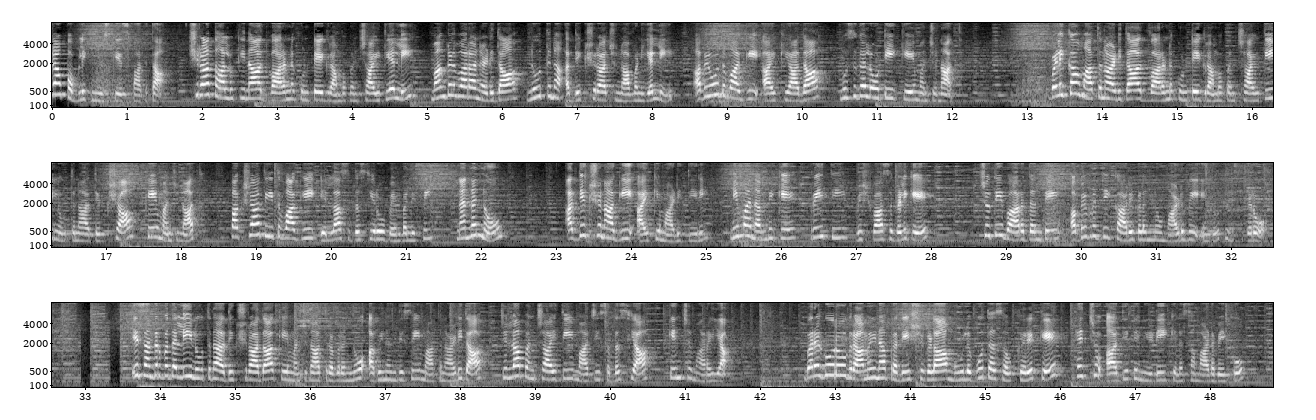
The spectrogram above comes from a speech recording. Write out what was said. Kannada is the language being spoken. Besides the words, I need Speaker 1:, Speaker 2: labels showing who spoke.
Speaker 1: ಶಿರಾ ಪಬ್ಲಿಕ್ ನ್ಯೂಸ್ಗೆ ಸ್ವಾಗತ. ಶಿರಾ ತಾಲೂಕಿನ ದ್ವಾರಣಕುಂಟೆ ಗ್ರಾಮ ಪಂಚಾಯಿತಿಯಲ್ಲಿ ಮಂಗಳವಾರ ನಡೆದ ನೂತನ ಅಧ್ಯಕ್ಷರ ಚುನಾವಣೆಯಲ್ಲಿ ಅವಿರೋಧವಾಗಿ ಆಯ್ಕೆಯಾದ ಮುಸುಗಲೋಟಿ ಕೆ. ಮಂಜುನಾಥ್. ಬಳಿಕ ಮಾತನಾಡಿದ ದ್ವಾರಣಕುಂಟೆ ಗ್ರಾಮ ಪಂಚಾಯಿತಿ ನೂತನ ಅಧ್ಯಕ್ಷ ಕೆ. ಮಂಜುನಾಥ್, ಪಕ್ಷಾತೀತವಾಗಿ ಎಲ್ಲ ಸದಸ್ಯರು ಬೆಂಬಲಿಸಿ, ನನ್ನನ್ನು ಅಧ್ಯಕ್ಷನಾಗಿ ಆಯ್ಕೆ ಮಾಡಿದ್ದೀರಿ. ನಿಮ್ಮ ನಂಬಿಕೆ, ಪ್ರೀತಿ, ವಿಶ್ವಾಸಗಳಿಗೆ ಚ್ಯುತಿ ಬಾರದಂತೆ ಅಭಿವೃದ್ಧಿ ಕಾರ್ಯಗಳನ್ನು ಮಾಡುವೆ ಎಂದು ತಿಳಿಸಿದರು. ಈ ಸಂದರ್ಭದಲ್ಲಿ ನೂತನ ಅಧ್ಯಕ್ಷರಾದ ಕೆ. ಮಂಜುನಾಥ್ ರವರನ್ನು ಅಭಿನಂದಿಸಿ ಮಾತನಾಡಿದ ಜಿಲ್ಲಾ ಪಂಚಾಯಿತಿ ಮಾಜಿ ಸದಸ್ಯ ಕೆಂಚಮಾರಯ್ಯ. ಬರಗೂರು ಗ್ರಾಮೀಣ ಪ್ರದೇಶಗಳ ಮೂಲಭೂತ ಸೌಕರ್ಯಕ್ಕೆ ಹೆಚ್ಚು ಆದ್ಯತೆ ನೀಡಿ ಕೆಲಸ ಮಾಡಬೇಕು.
